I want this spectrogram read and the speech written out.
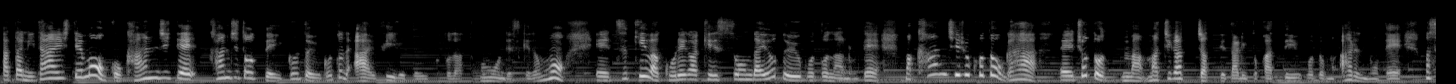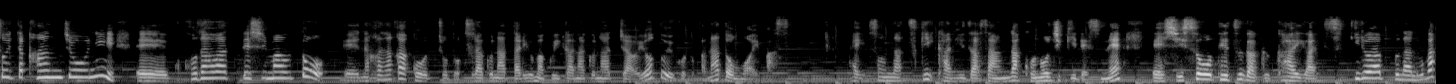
方に対しても、こう、感じて、感じ取っていくということで、I feel ということだと思うんですけども、えー月はこれが欠損だよということなので、まあ、感じることが、えーちょっと、まあ、間違っちゃってたりとかっていうこともあるので、まあ、そういった感情に、えーこだわってしまうと、えーなかなかこう、ちょっと辛くなったり、うまくいかなくなっちゃうよということかなと思います。はい。そんな月蟹座さんがこの時期ですね、えー思想、哲学、海外、スキルアップなどが、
